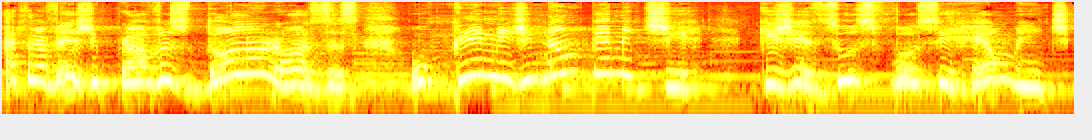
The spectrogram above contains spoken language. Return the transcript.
através de provas dolorosas o crime de não permitir que Jesus fosse realmente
